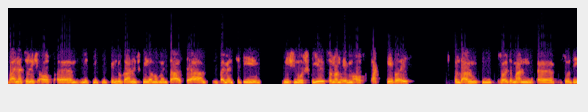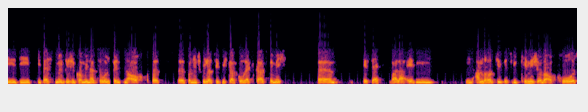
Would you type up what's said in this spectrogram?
weil natürlich auch äh, mit, mit, mit Gündogan ein Spieler im Moment da ist, der bei Man City nicht nur spielt, sondern eben auch Taktgeber ist. Und dann sollte man äh, so die, die, die bestmögliche Kombination finden, auch das, äh, von den Spielertypen. Ich glaube, Goretzka ist für mich äh, gesetzt, weil er eben ein anderer Typ ist wie Kimmich oder auch Groß.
